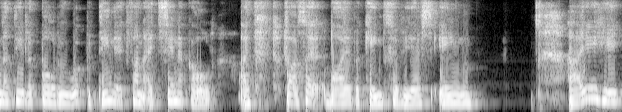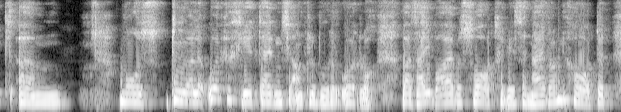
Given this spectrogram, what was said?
natuurlijk Paul Roe ook bedien het vanuit Senegal, was hy baie bekend gewees en hy het um, moos toe hulle oorgegeet tydens die Anglo-Boere oorlog, was hy baie beswaard gewees en hy wou nie gehad het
